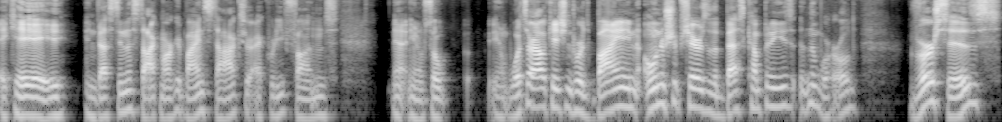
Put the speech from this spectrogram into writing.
aka investing in the stock market, buying stocks or equity funds. You know, so you know, what's our allocation towards buying ownership shares of the best companies in the world versus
